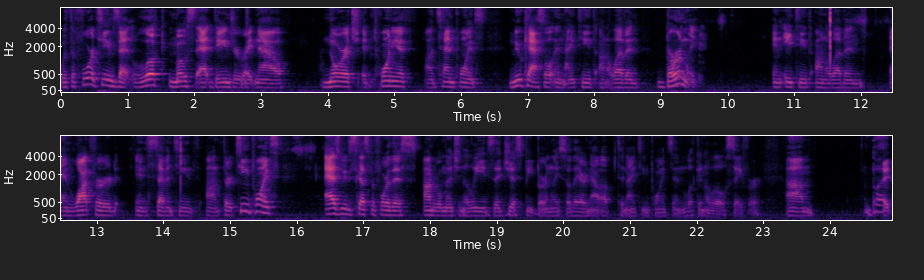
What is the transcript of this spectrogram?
with the four teams that look most at danger right now. Norwich in twentieth on ten points, Newcastle in nineteenth on eleven, Burnley in 18th on 11, and Watford in 17th on 13 points. As we discussed before this, honorable mention the Leeds. They just beat Burnley, so they are now up to 19 points and looking a little safer. Um, but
